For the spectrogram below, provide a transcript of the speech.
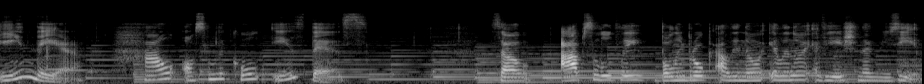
in there how awesomely cool is this? So, absolutely, Bolingbrook, Illinois, Illinois Aviation Museum.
